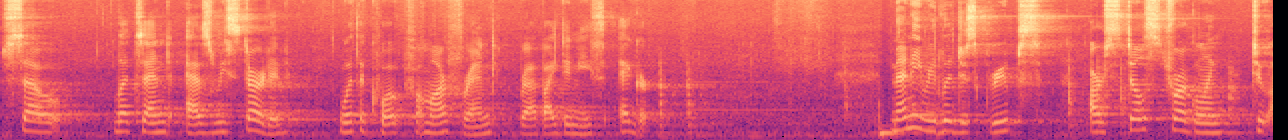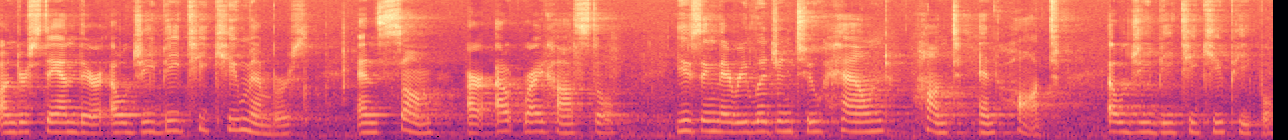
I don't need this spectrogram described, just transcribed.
So let's end as we started with a quote from our friend, Rabbi Denise Eger. Many religious groups are still struggling to understand their LGBTQ members, and some are outright hostile, using their religion to hound, hunt, and haunt LGBTQ people.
